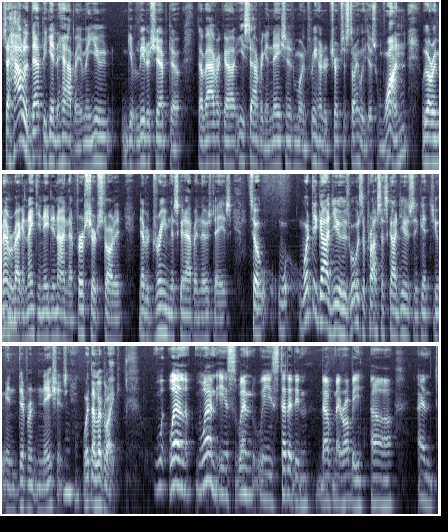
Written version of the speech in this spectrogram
So how did that begin to happen? I mean, you give leadership to South Africa, East African nations, more than 300 churches, starting with just one. We all remember back in 1989, that first church started. Never dreamed this could happen in those days. So, w- what did God use? What was the process God used to get you in different nations? What did that look like? Well, one is when we started in Nairobi, uh, and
